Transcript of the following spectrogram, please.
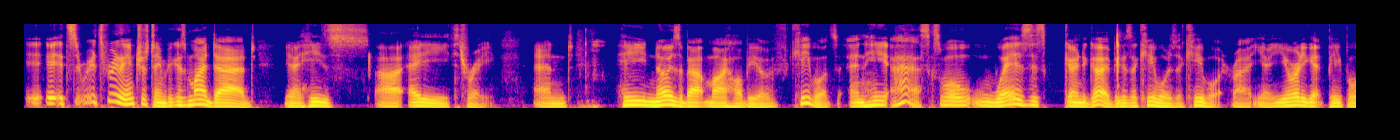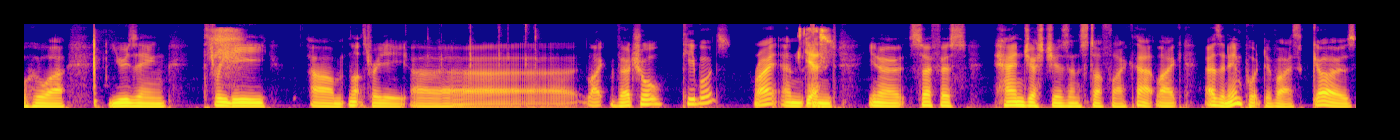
it's it's really interesting because my dad, you know, he's uh, 83 and he knows about my hobby of keyboards and he asks, well, where's this going to go? Because a keyboard is a keyboard, right? You know, you already get people who are using 3D, um, not 3D, uh, like virtual keyboards, right? And, Yes. and, you know, Surface hand gestures and stuff like that. Like, as an input device goes,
